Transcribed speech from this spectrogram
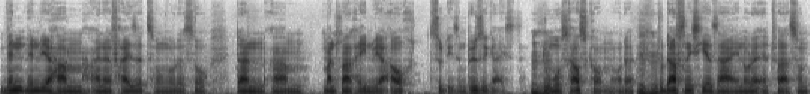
wenn, wenn wir haben eine Freisetzung oder so, dann ähm, manchmal reden wir auch zu diesem Bösegeist. Du musst rauskommen oder du darfst nicht hier sein oder etwas. Und,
